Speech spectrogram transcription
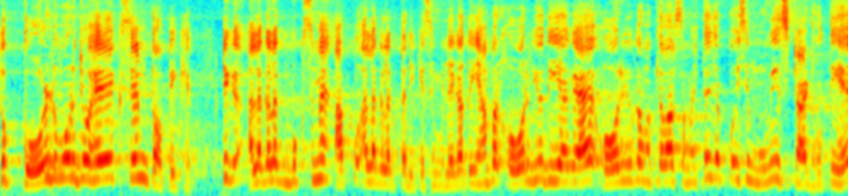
तो कोल्ड वॉर जो है एक सेम टॉपिक है. ठीक है अलग अलग बुक्स में आपको अलग अलग तरीके से मिलेगा। तो यहाँ पर ओवरव्यू दिया गया है। ओवरव्यू का मतलब आप समझते हैं, जब कोई सी मूवी स्टार्ट होती है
